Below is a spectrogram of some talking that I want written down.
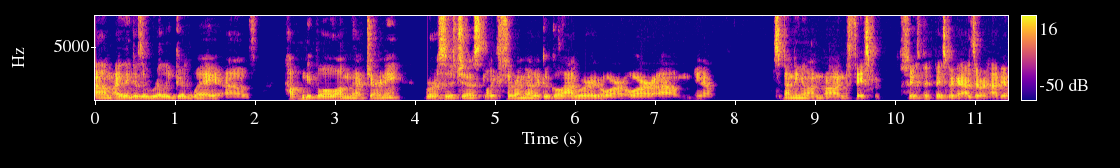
um, I think is a really good way of helping people along that journey versus just like throwing out a Google AdWord or or um, you know spending on on Facebook Facebook Facebook ads or what have you.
